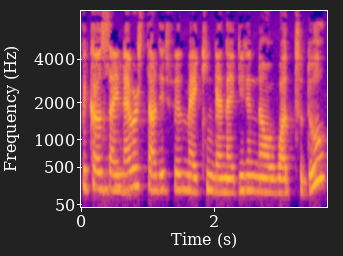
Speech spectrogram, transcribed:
because I mm-hmm. never studied filmmaking and I didn't know what to do.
